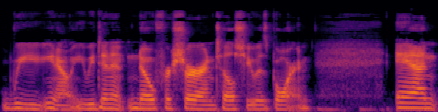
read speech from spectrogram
we, you know, we didn't know for sure until she was born. And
